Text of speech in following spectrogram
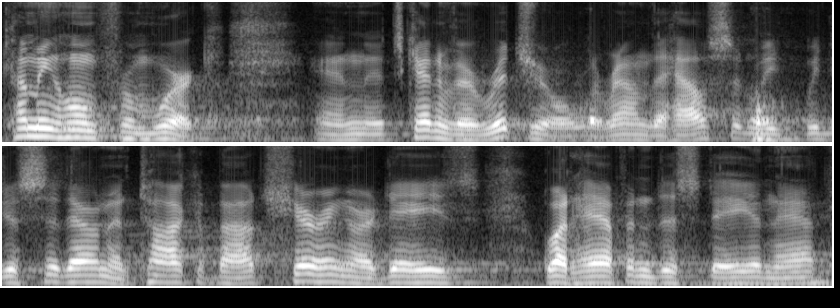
coming home from work. And it's kind of a ritual around the house, and we, we just sit down and talk about sharing our days, what happened this day and that.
